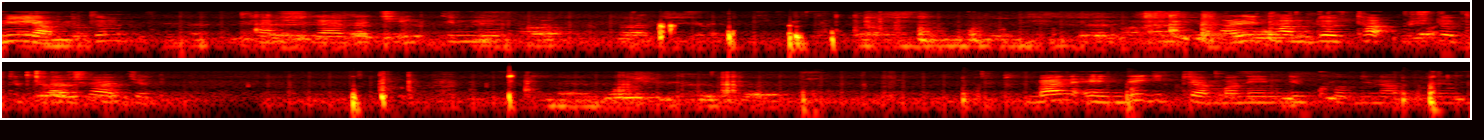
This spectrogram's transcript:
Ali yaptım. Taşlarda çektim yok. Ali tam 4.64'lük taş harcadım. Ben ende gideceğim. Bana endin koordinatlarını.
